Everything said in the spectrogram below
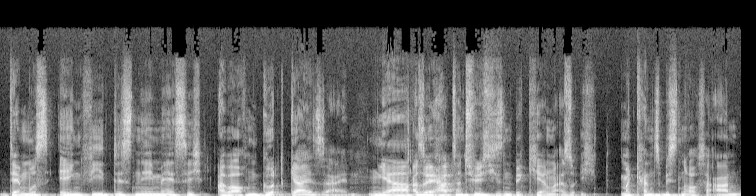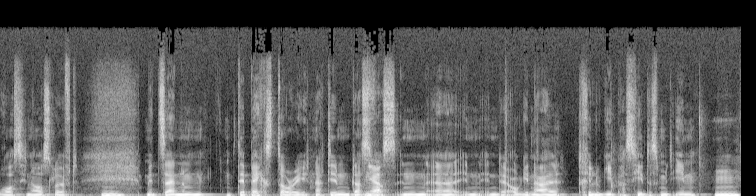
Der muss irgendwie Disney-mäßig, aber auch ein Good Guy sein. Ja. Also er hat natürlich diesen Bekehrung. Also ich, man kann so ein bisschen raus erahnen, woraus es hinausläuft. Mit seinem, mit der Backstory, nachdem das, Mhm. Ja. was in, äh, in, in der Originaltrilogie passiert ist mit ihm. Mhm.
